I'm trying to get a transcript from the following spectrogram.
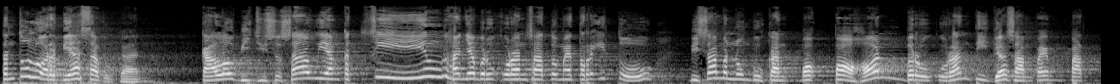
Tentu luar biasa bukan? Kalau biji sesawi yang kecil hanya berukuran 1 meter itu bisa menumbuhkan pohon berukuran 3 sampai 4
